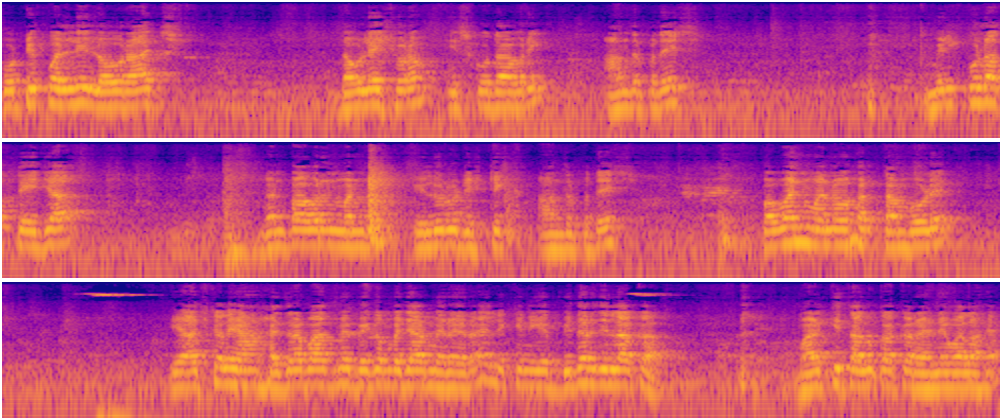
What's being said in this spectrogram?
कोटिपल्ली, लोवराज धवलेश्वरम ईस्ट गोदावरी आंध्र प्रदेश मिलकुल तेजा गणपावरन मंडल एलूरू डिस्ट्रिक्ट आंध्र प्रदेश पवन मनोहर तांबोले ये आजकल यहाँ हैदराबाद में बेगम बाज़ार में रह रहा है, लेकिन ये बिदर जिला का बाड़की तालुका का रहने वाला है।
